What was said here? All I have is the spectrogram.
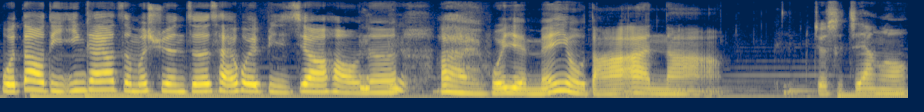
我到底应该要怎么选择才会比较好呢？哎，我也没有答案呐。就是这样哦。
